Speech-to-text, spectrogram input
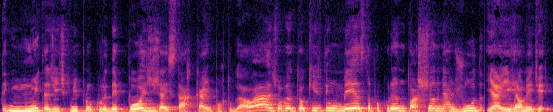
tem muita gente que me procura depois de já estar cá em Portugal. Ah, eu estou aqui já tem um mês, estou procurando, estou achando, me ajuda. E aí realmente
